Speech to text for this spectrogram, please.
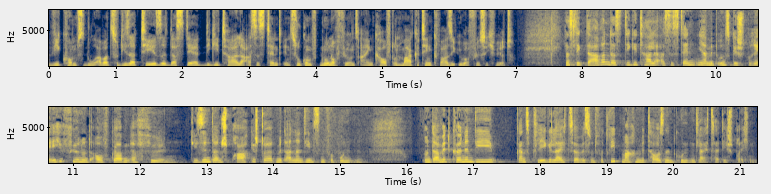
Wie kommst du aber zu dieser These, dass der digitale Assistent in Zukunft nur noch für uns einkauft und Marketing quasi überflüssig wird? Das liegt daran, dass digitale Assistenten ja mit uns Gespräche führen und Aufgaben erfüllen. Die sind dann sprachgesteuert mit anderen Diensten verbunden. Und damit können die ganz pflegeleicht Service und Vertrieb machen, mit tausenden Kunden gleichzeitig sprechen.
